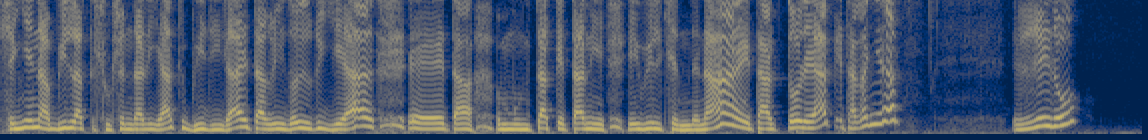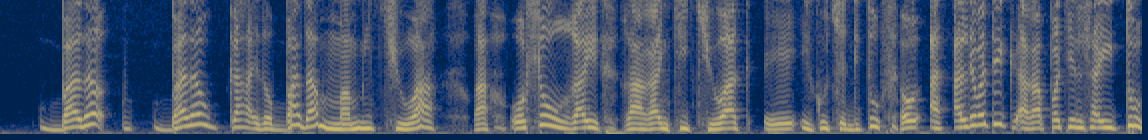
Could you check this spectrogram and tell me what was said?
zeinen abilak zuzendariak bidira, eta gidoigileak, eta muntaketan ibiltzen dena, eta aktoreak, eta gainera, gero, bada, badauka edo bada mamitxua, ba, oso gai garrantzitsuak e, ikutzen ditu. O, a, alde batik agapatzen zaitu,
